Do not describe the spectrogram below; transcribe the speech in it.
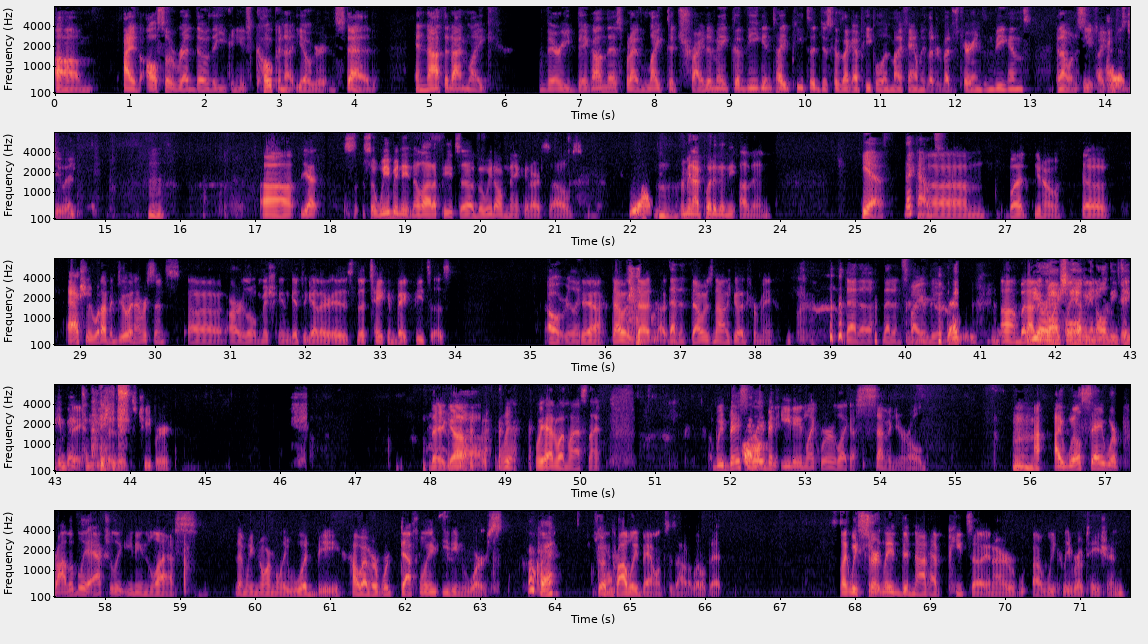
Um, I've also read though that you can use coconut yogurt instead, and not that I'm like very big on this, but I'd like to try to make a vegan type pizza just because I got people in my family that are vegetarians and vegans, and I want to see if I can I- just do it. uh, yeah. So, so we've been eating a lot of pizza, but we don't make it ourselves. Yeah. Mm. I mean, I put it in the oven. Yeah, that counts. Um, but you know, the actually what I've been doing ever since uh, our little Michigan get together is the take and bake pizzas. Oh, really? Yeah, that was that That- that, was not good for me. That uh, that inspired you. That, Um, but We I've are going actually having an Aldi take take and bake tonight. It's cheaper. There you go. Uh, we we had one last night. We've basically Oh. been eating like we're like a seven year old. Mm. I, I will say we're probably actually eating less than we normally would be. However, we're definitely eating worse. okay. So Okay. it probably balances out a little bit. Like we certainly did not have pizza in our uh, weekly rotation,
